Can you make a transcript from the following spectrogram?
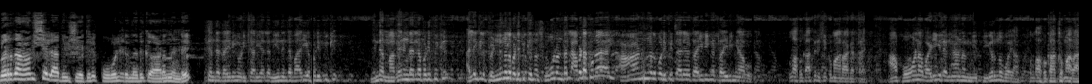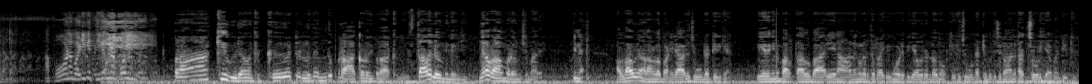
വെറുതെ ആവശ്യമില്ലാത്ത വിഷയത്തിൽ കോലിടുന്നത് കാണുന്നുണ്ട്. നിന്റെ പഠിപ്പിക്കും. പഠിപ്പിക്കും. അല്ലെങ്കിൽ പെണ്ണുങ്ങൾ പഠിപ്പിക്കുന്ന സ്കൂൾ ഉണ്ടല്ലോ അവിടെ ആണുങ്ങൾ പഠിപ്പിച്ചാലേ ഡ്രൈവിംഗ് ഡ്രൈവിംഗ് ആവും. അള്ളാഹു കാത്തിരിക്കുമാറാകട്ടെ ആ പോണ വഴിയിലെങ്ങാനും നീ തീർന്നു പോയാ അള്ളാഹു കാക്കുമാറാകട്ടെ ആ പോണ വഴിക്ക് തീർന്നു പോയി. പ്രാക്കി വിടാൻ കേട്ടുള്ളത് എന്ത് പ്രാക്കടോ ഞാൻ വാങ്ങാൻ മനുഷ്യന്മാരെ. പിന്നെ അള്ളാഹു നമ്മളെ പണി. ചൂണ്ടിട്ടിരിക്കാൻ ഏതെങ്കിലും ഭർത്താവ് ഭാര്യയെ ആണുങ്ങളെടുത്ത് ഡ്രൈവിംഗ് നോക്കിയിട്ട് ചൂണ്ടട്ടി പിടിച്ചിട്ട് അവനെ കച്ചോടിക്കാൻ വേണ്ടിയിട്ട്.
